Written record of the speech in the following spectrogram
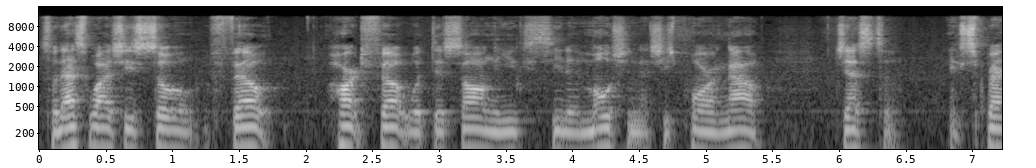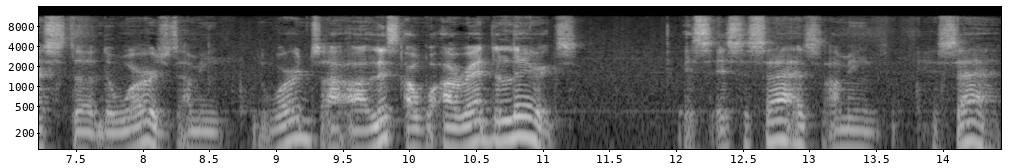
So that's why she's so felt, heartfelt with this song. And you can see the emotion that she's pouring out just to express the the words. I mean, the words. I I list. I, I read the lyrics. It's it's a sad. I mean, it's sad.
